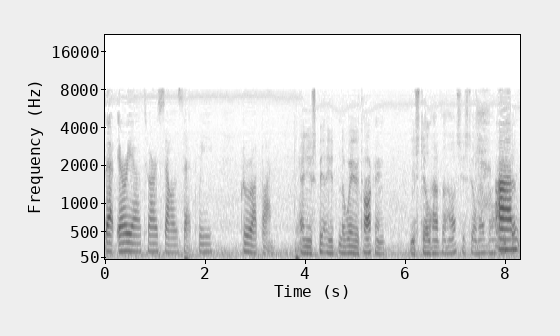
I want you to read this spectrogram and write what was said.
that area to ourselves that we grew up on. And you, you, the way you're talking, you still have the house. You still have the home. Um?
